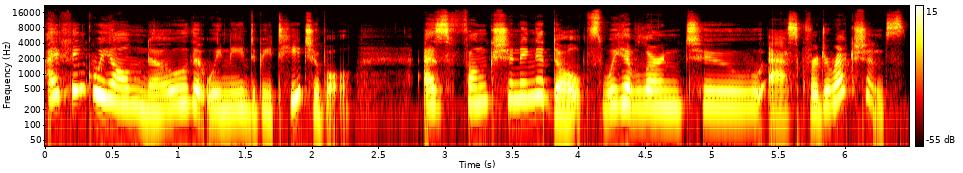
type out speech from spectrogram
I think we all know that we need to be teachable. As functioning adults, we have learned to ask for directions,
